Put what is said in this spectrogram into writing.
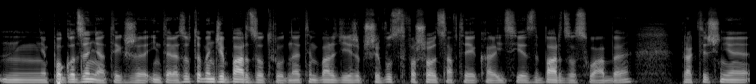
mm, pogodzenia tychże interesów. To będzie bardzo trudne, tym bardziej, że przywództwo Scholza w tej koalicji jest bardzo słabe. Praktycznie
